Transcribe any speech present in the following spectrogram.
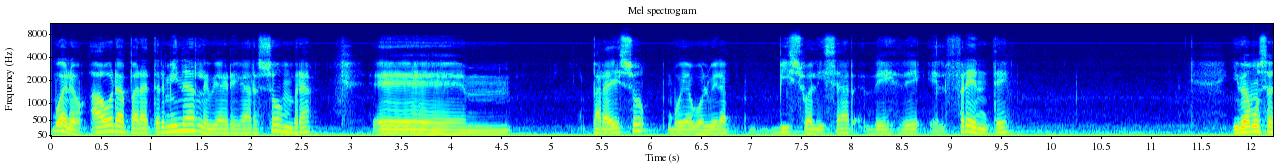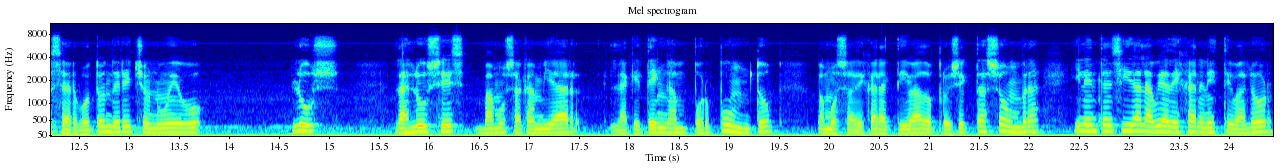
Bueno ahora para terminar le voy a agregar sombra. Em, para eso voy a volver a visualizar desde el frente. Y vamos a hacer botón derecho nuevo luz. Las luces vamos a cambiar la que tengan por punto vamos a dejar activado proyecta sombra y la intensidad la voy a dejar en este valor.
